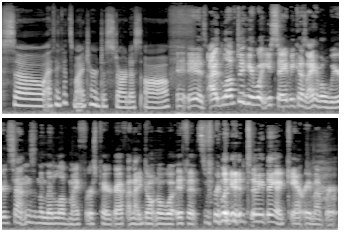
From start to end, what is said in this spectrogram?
So I think it's my turn to start us off. It is. I'd love to hear what you say because I have a weird sentence in the middle of my first paragraph, and I don't know what if it's related to anything. I can't remember.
